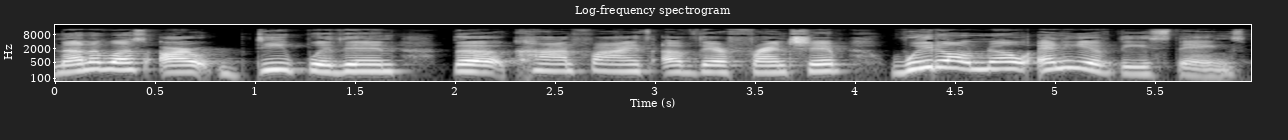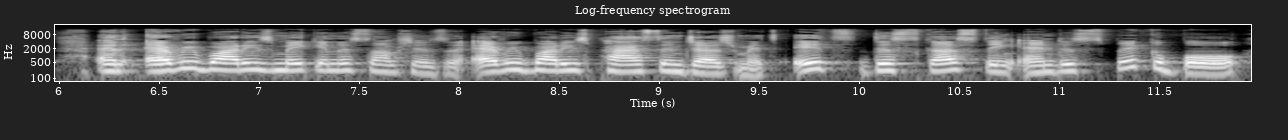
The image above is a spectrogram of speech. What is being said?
None of us are deep within the confines of their friendship. We don't know any of these things. And everybody's making assumptions and everybody's passing judgments. It's disgusting and despicable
